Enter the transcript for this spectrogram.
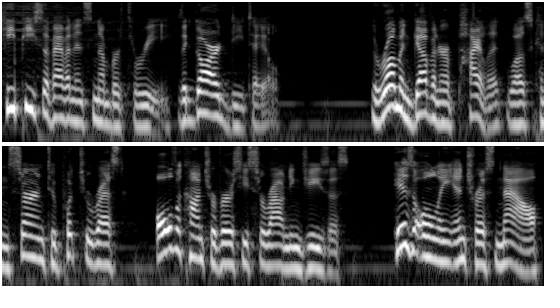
Key piece of evidence number three the guard detail. The Roman governor Pilate was concerned to put to rest all the controversy surrounding Jesus. His only interest now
